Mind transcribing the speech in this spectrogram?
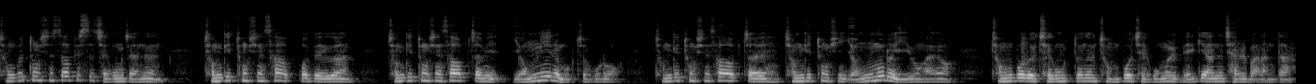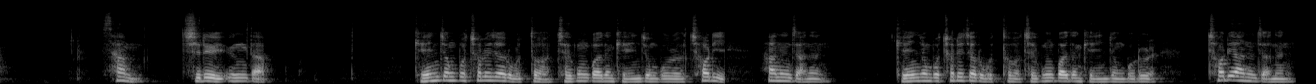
정보통신 서비스 제공자는 전기통신사업법에 의한 전기통신 사업자 및 영리를 목적으로 전기통신 사업자의 전기통신 역무를 이용하여 정보를 제공 또는 정보 제공을 매개하는 자를 말한다. 3. 질의 응답 개인정보 처리자로부터 제공받은 개인정보를 처리하는 자는 개인정보 처리자로부터 제공받은 개인정보를 처리하는 자는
